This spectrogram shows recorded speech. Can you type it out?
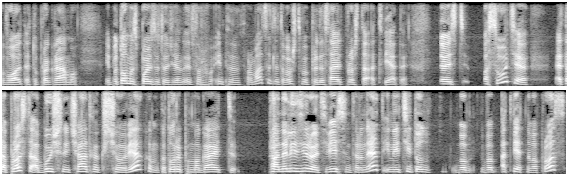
вот, эту программу, и потом используют эту, эту информацию для того, чтобы предоставить просто ответы. То есть, по сути, это просто обычный чат как с человеком, который помогает проанализировать весь интернет и найти тот ответ на вопрос,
